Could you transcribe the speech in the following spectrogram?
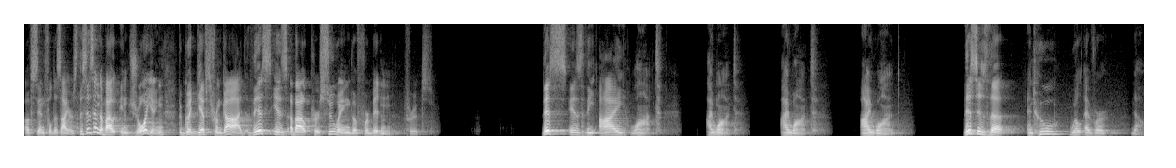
of sinful desires. This isn't about enjoying the good gifts from God, this is about pursuing the forbidden fruits. This is the I want. I want. I want. I want. This is the, and who will ever know?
